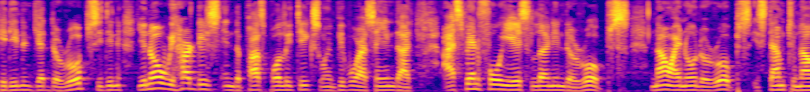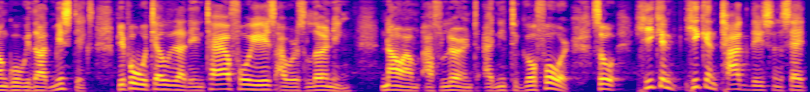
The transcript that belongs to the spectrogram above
He didn't get the ropes. He didn't, you know, we heard this in the past politics when people are saying that I spent four years learning the ropes. Now I know the ropes. It's time to now go without mistakes. People will tell you that the entire four years I was learning now i have learned I need to go forward. So he can he can tag this and say,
